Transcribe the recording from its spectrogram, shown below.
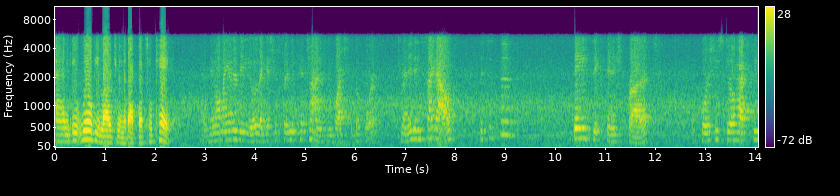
And it will be larger in the back. That's okay. As in all my other videos, I guess you're starting to catch on if you've watched it before. Turn it inside out. This is the basic finished product. Of course, you still have to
